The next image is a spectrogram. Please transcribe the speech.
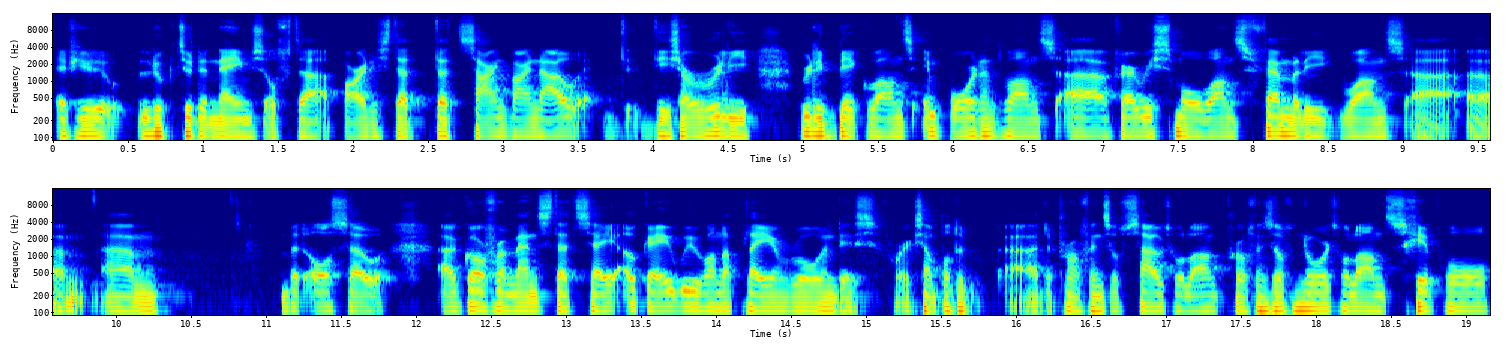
if you look to the names of the parties that that signed by now, th- these are really really big ones, important ones, uh, very small ones, family ones. Uh, um, um, but also uh, governments that say, okay, we want to play a role in this. For example, the, uh, the province of South Holland, province of North Holland, Schiphol,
